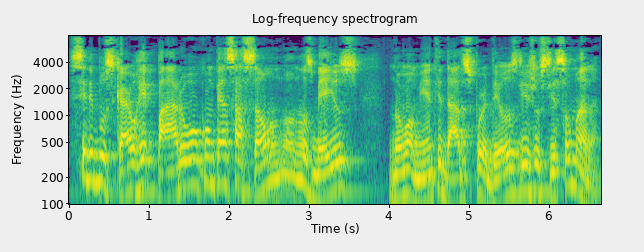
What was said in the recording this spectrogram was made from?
se ele buscar o reparo ou compensação no, nos meios normalmente dados por Deus de justiça humana.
